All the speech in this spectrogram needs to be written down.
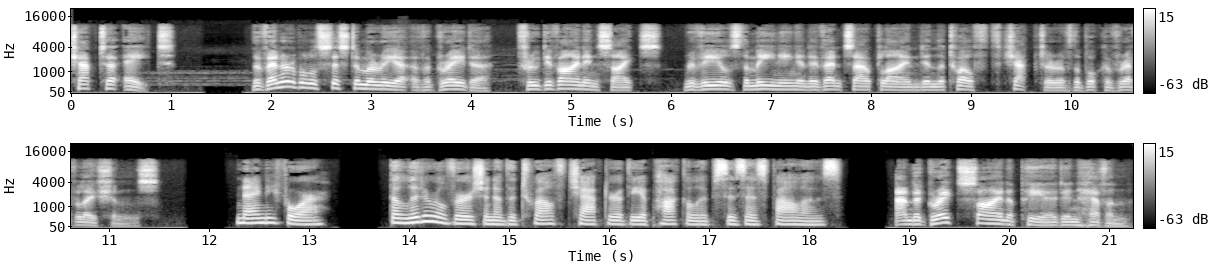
Chapter 8 The Venerable Sister Maria of Agreda, through divine insights, reveals the meaning and events outlined in the 12th chapter of the Book of Revelations. 94. The literal version of the 12th chapter of the Apocalypse is as follows And a great sign appeared in heaven.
